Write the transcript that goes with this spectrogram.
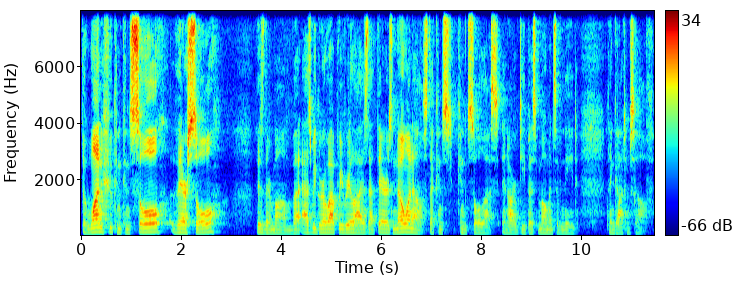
the one who can console their soul is their mom. But as we grow up, we realize that there is no one else that can console us in our deepest moments of need than God Himself.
